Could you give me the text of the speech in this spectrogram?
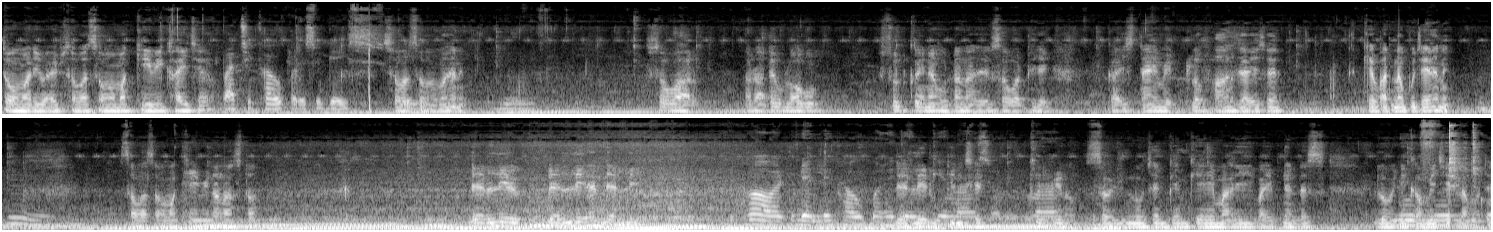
તો મારી વાઈફ સવાર સવારમાં કેવી ખાય છે પાછી ખાવું પડે છે ગેસ સવાર સવારમાં હે ને સવાર રાતે વ્લોગ શૂટ કરીને હોટલ ના જાય સવાર થઈ જાય ગાઈસ ટાઈમ એટલો ફાસ્ટ જાય છે કે વાત ના પૂછે હે ને? સવાર સવારમાં કેવીનો નાસ્તો? દિલ્હી દિલ્હી હે ને દિલ્હી હા હવે તો ડેલી ખાવું પડે દિલ્હી રૂટીન છે. કેવીનો શરીરનું છે કેમ કે મારી વાઈફને અંદર લોહીની કમી છે એટલા માટે.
